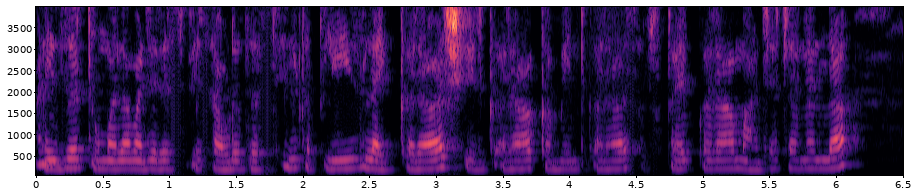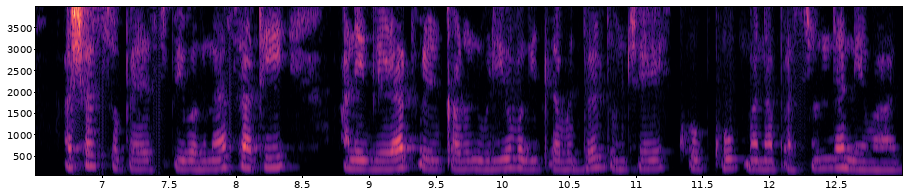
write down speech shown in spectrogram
आणि जर तुम्हाला माझ्या रेसिपीज आवडत असतील तर प्लीज लाईक करा शेअर करा कमेंट करा सबस्क्राईब करा माझ्या चॅनलला अशाच सोप्या रेसिपी बघण्यासाठी आणि वेळात वेळ काढून व्हिडिओ बघितल्याबद्दल तुमचे खूप खूप मनापासून धन्यवाद.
